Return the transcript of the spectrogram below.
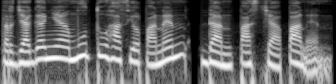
terjaganya mutu hasil panen dan pasca panen.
